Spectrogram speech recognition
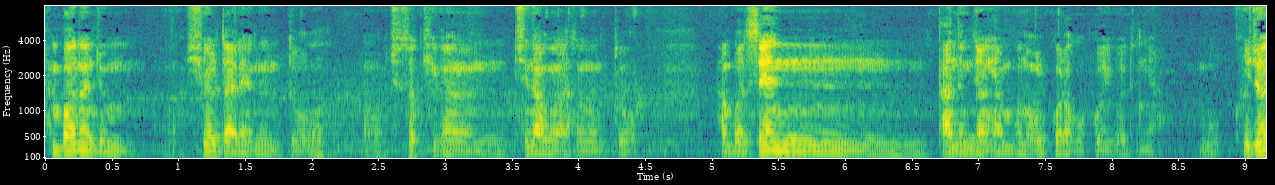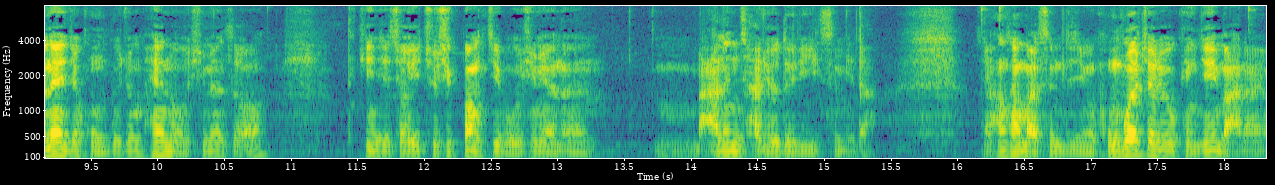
한 번은 좀 10월 어, 달에는 또 어, 추석 기간 지나고 나서는 또 한번 센 반등장이 한번 올 거라고 보이거든요. 뭐 그 전에 이제 공부 좀 해 놓으시면서 특히 이제 저희 주식방집 오시면은 음, 많은 자료들이 있습니다. 항상 말씀드리지만 공부할 자료가 굉장히 많아요.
